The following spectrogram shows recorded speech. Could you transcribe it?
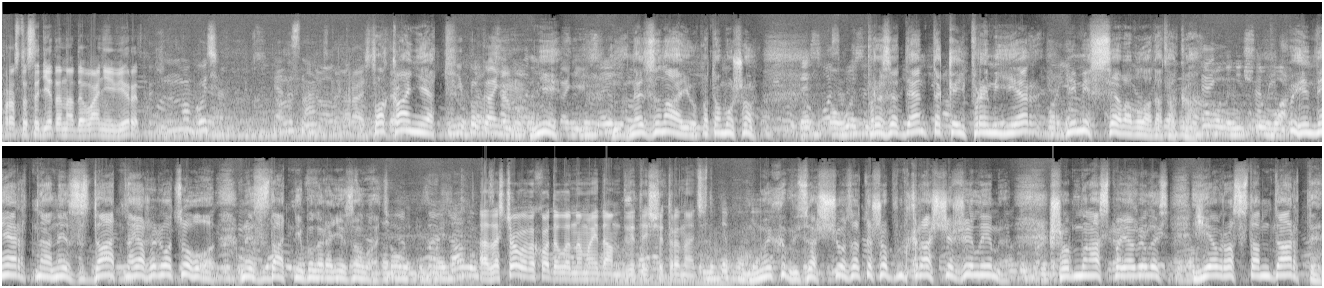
Просто сидіти на дивані і вірити? Мабуть. Я не знаю. Пока нет. Ні, не знаю, тому що президент такий прем'єр і місцева влада така. Інертна, нездатна. Я ж говорю, цього не здатні були організувати. А за що ви виходили на Майдан 2013? Ми за що? За те, щоб краще жили ми, щоб у нас з'явились євростандарти.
